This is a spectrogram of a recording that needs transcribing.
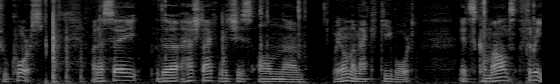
two cores. When I say the hashtag, which is on, um, we're on the Mac keyboard, it's Command 3.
